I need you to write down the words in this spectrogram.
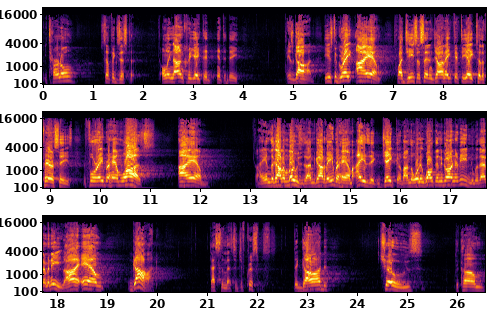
eternal, self existent. Only non created entity is God. He is the great I am. That's why Jesus said in John 8 58 to the Pharisees, Before Abraham was, I am. I am the God of Moses. I'm the God of Abraham, Isaac, Jacob. I'm the one who walked in the Garden of Eden with Adam and Eve. I am God. That's the message of Christmas. That God chose to come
